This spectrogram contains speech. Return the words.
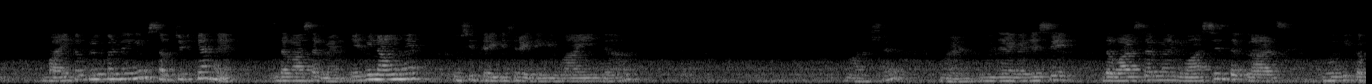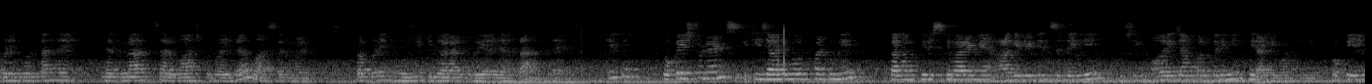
बाई का प्रयोग कर देंगे। सब्जेक्ट क्या है? द वाशर मैन ये भी नाउन है। उसी तरीके से रख देंगे। बाई द वाशर मैन हो जाएगा। जैसे the washer man washes the class भी कपड़े धोता है। The clothes are washed by the washerman कपड़े धोने के द्वारा धोया जाता है। ठीक है? Okay students it is all about for today कल हम फिर इसके बारे में आगे डिटेल्स देंगे। कुछ और एग्ज़ाम्पल करेंगे, फिर आगे बढ़ेंगे। ओके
